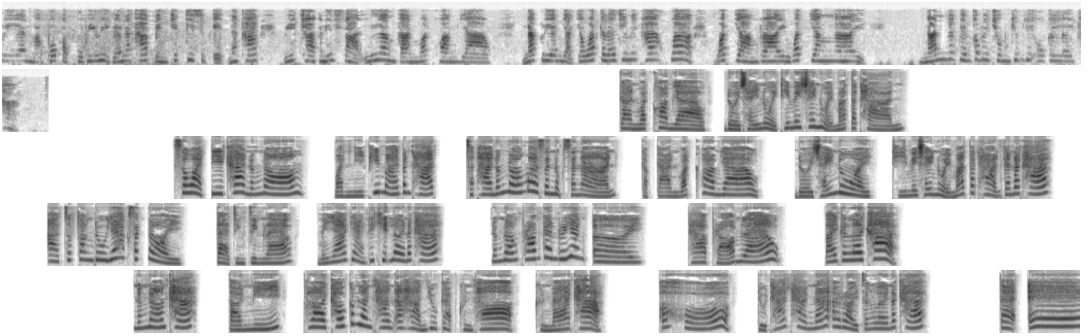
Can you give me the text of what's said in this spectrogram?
เรียนมาพบกับครูพิวอีกแล้วนะคะ เป็นคลิปที่ 11 นะคะ วิชาคณิตศาสตร์เรื่องการวัดความยาว นักเรียนอยากจะวัดกันแล้วใช่ไหมคะ ว่า วัดอย่างไรวัดยังไง นั้นนักเรียนก็ไปชมคลิปวิดีโอกันเลยค่ะการวัดความยาว โดยใช้หน่วยที่ไม่ใช่หน่วยมาตรฐาน สวัสดีค่ะน้องๆ วันนี้พี่ไม้บรรทัด จะพาน้องๆมาสนุกสนานกับการวัดความยาว โดยใช้หน่วยที่ไม่ใช่หน่วยมาตรฐานกันนะคะ อาจจะฟังดูยากสักหน่อย แต่จริงๆแล้วไม่ยากอย่างที่คิดเลยนะคะ น้องๆพร้อมกันหรือยังเอ่ย ถ้าพร้อมแล้ว ไปกันเลยค่ะ น้องๆคะ ตอนนี้พลอยเขากำลังทานอาหารอยู่กับคุณพ่อ คุณแม่ค่ะ โอ้โห ดูท่าทางน่าอร่อยจังเลยนะคะ แต่เอะ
